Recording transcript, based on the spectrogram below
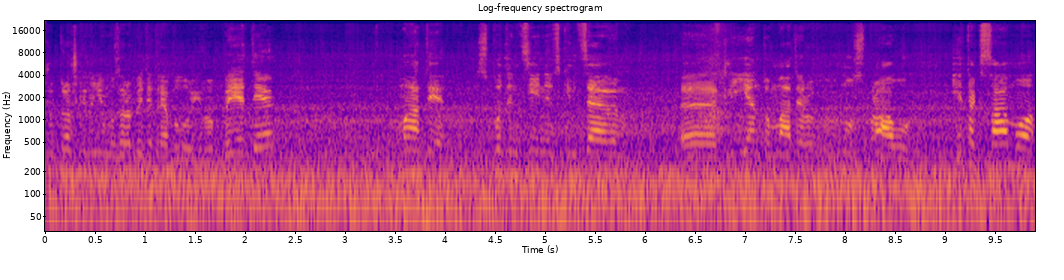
щоб трошки на ньому заробити, треба було його бити, мати з потенційним, з кінцевим клієнтом мати ну, справу. І так само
